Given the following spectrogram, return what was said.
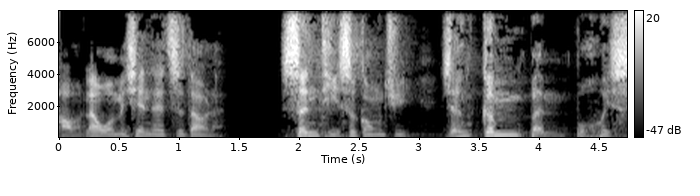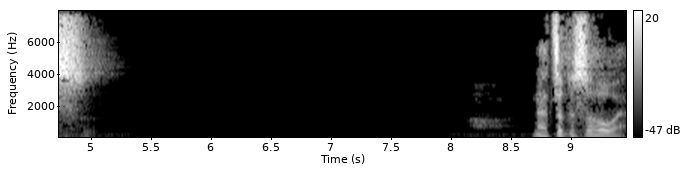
好，那我们现在知道了，身体是工具。人根本不会死，那这个时候啊，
